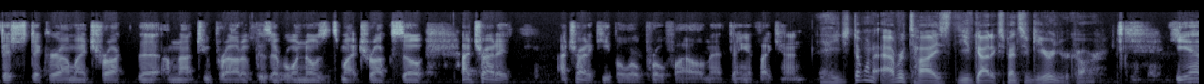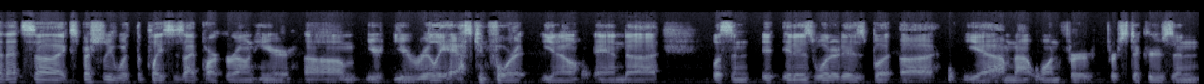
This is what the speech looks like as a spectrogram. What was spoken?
fish sticker on my truck that I'm not too proud of because everyone knows it's my truck. So I try to I try to keep a low profile on that thing if I can. Yeah, you just don't want to advertise you've got expensive gear in your car. Yeah, that's uh, especially with the places I park around here. Um, you're you're really asking for it, you know, and uh, listen, it, it is what it is. But uh, yeah, I'm not one for for stickers and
